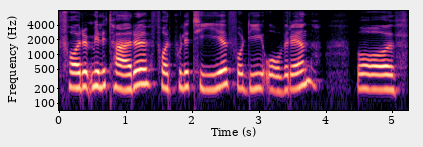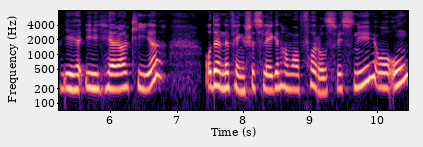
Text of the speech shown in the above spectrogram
For militæret, for politiet, for de over en i, i hierarkiet. Og denne fengselslegen han var forholdsvis ny og ung.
